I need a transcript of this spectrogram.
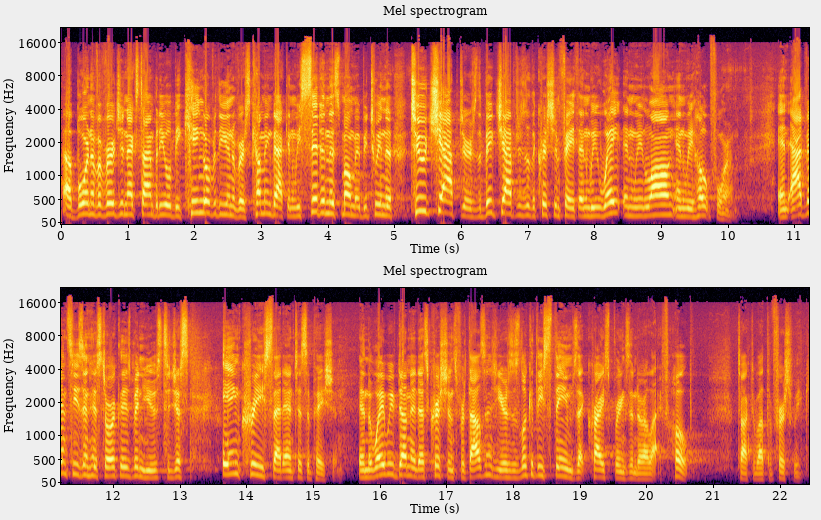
uh, born of a virgin next time, but he will be king over the universe, coming back. And we sit in this moment between the two chapters, the big chapters of the Christian faith, and we wait and we long and we hope for him. And Advent season historically has been used to just increase that anticipation. And the way we've done it as Christians for thousands of years is look at these themes that Christ brings into our life hope, talked about the first week.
